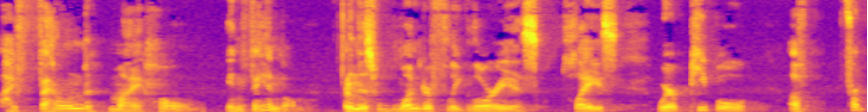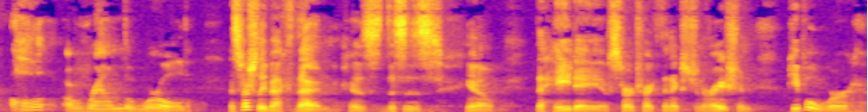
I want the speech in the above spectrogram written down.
I found my home in fandom in this wonderfully glorious place where people of from all around the world, especially back then, because this is you know, the heyday of Star Trek The Next Generation, people were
